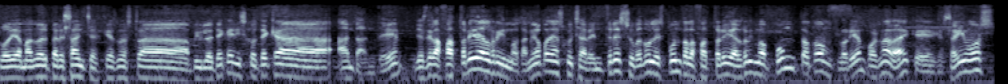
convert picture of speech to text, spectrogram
Florian Manuel Pérez Sánchez, que es nuestra biblioteca y discoteca andante. ¿eh? Desde la Factoría del Ritmo, también lo pueden escuchar en www.lafactoriadelritmo.com. Florian, pues nada, ¿eh? que, seguimos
